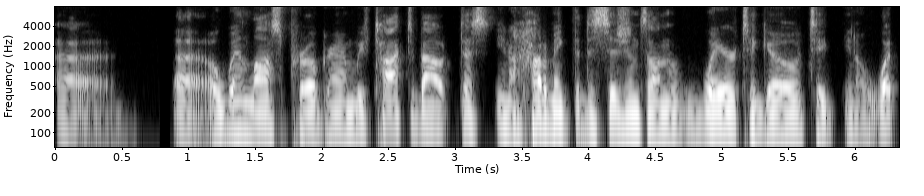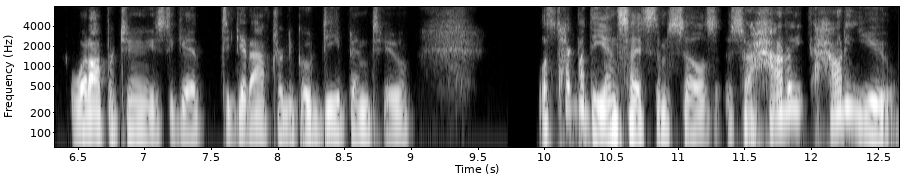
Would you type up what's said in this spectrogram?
a uh, a win loss program. We've talked about just you know how to make the decisions on where to go to you know what what opportunities to get to get after to go deep into. Let's talk about the insights themselves. So how do how do you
